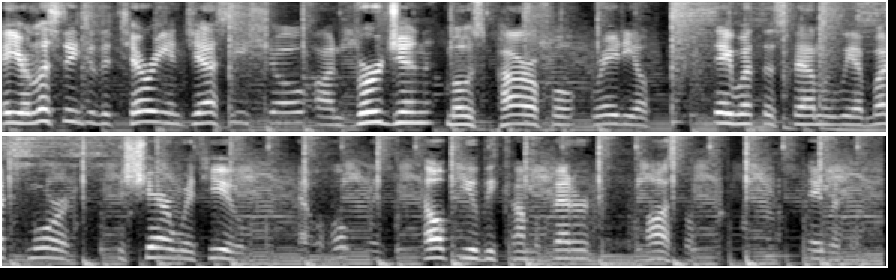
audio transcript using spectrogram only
Hey, you're listening to the Terry and Jesse show on Virgin Most Powerful Radio. Stay with us, family. We have much more to share with you that will hopefully help you become a better apostle. Stay with us.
